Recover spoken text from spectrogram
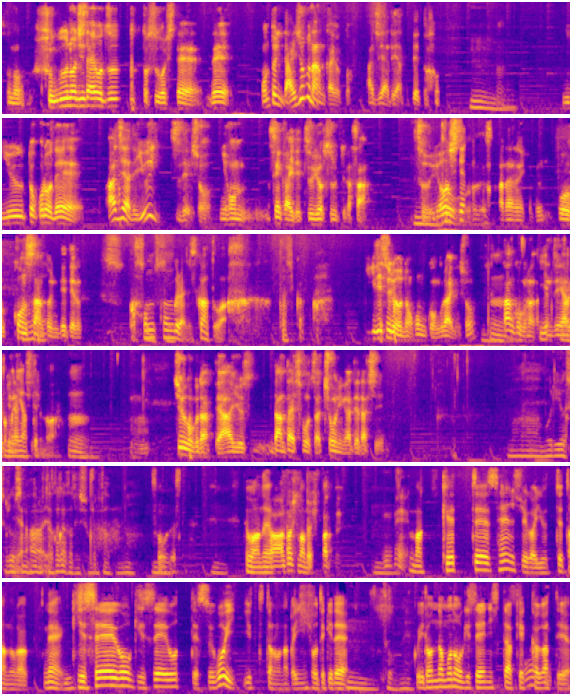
その、不遇の時代をずっと過ごして、で、本当に大丈夫なんかよと。アジアでやってとうんいうところで、アジアで唯一でしょ。日本、世界で通用するっていうかさ、通用してるかわからないけど、こう、コンスタントに出てる。香港ぐらいですか、あとは。確か。イギリス領の香港ぐらいでしょ。うん韓国なんか全然やる気ないしまともにやってるのは。うん。うん中国だってああいう団体スポーツは超苦手だし、まあ森喜朗さんは高々でしょうね多分な。そうですね。うんでもあのね、まあ、あの人まが引っ張って、うん。ね、まあ、決定選手が言ってたのが、ね、犠牲を犠牲をってすごい言ってたのなんか印象的で、うんそうね。こういろんなものを犠牲にした結果があって、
